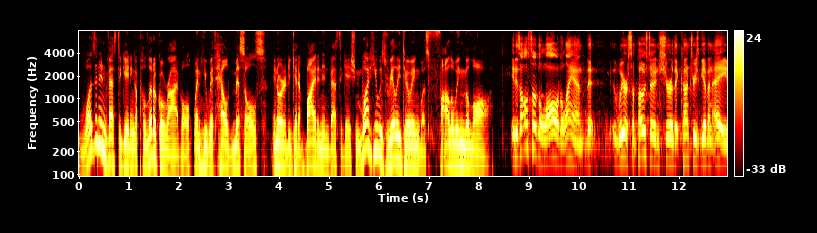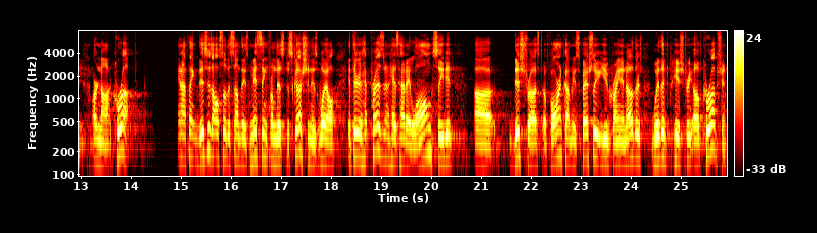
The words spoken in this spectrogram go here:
wasn't investigating a political rival when he withheld missiles in order to get a Biden investigation. What he was really doing was following the law. It is also the law of the land that we are supposed to ensure that countries given aid are not corrupt. And I think this is also the something that's missing from this discussion as well. If the president has had a long-seated uh, distrust of foreign companies, especially Ukraine and others, with a history of corruption.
